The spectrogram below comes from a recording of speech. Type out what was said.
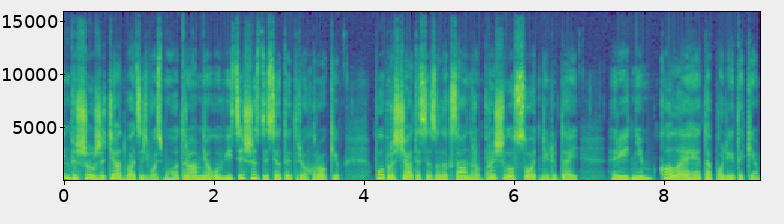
Він пішов з життя 28 травня у віці 63 років. Попрощатися з Олександром прийшло сотні людей: рідні, колеги та політики.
